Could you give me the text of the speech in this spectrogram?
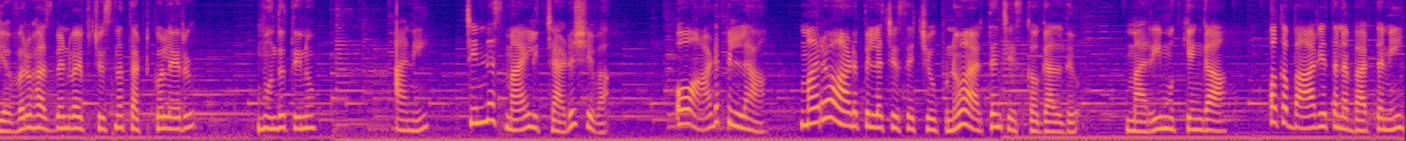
ఎవరు హస్బెండ్ వైపు చూసినా తట్టుకోలేరు. ముందు తిను అని చిన్న స్మైల్ ఇచ్చాడు శివ. ఓ ఆడపిల్ల మరో ఆడపిల్ల చూసే చూపును అర్థం చేసుకోగలదు. మరీ ముఖ్యంగా ఒక భార్య తన భర్తని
